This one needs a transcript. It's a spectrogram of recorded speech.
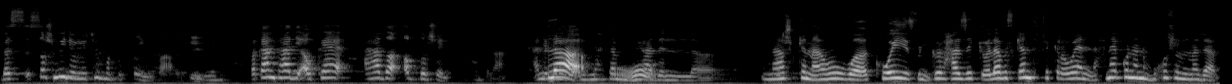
بس ال social media واليوتيوب مرتبطين ببعض. فكانت هذه okay هذا أفضل شيء لحد الان يعني لا. نهتم بهذا ناش كان هو كويس نقول حاجة زي ولا بس كانت الفكرة وين؟ إحنا كنا نخش المجال.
